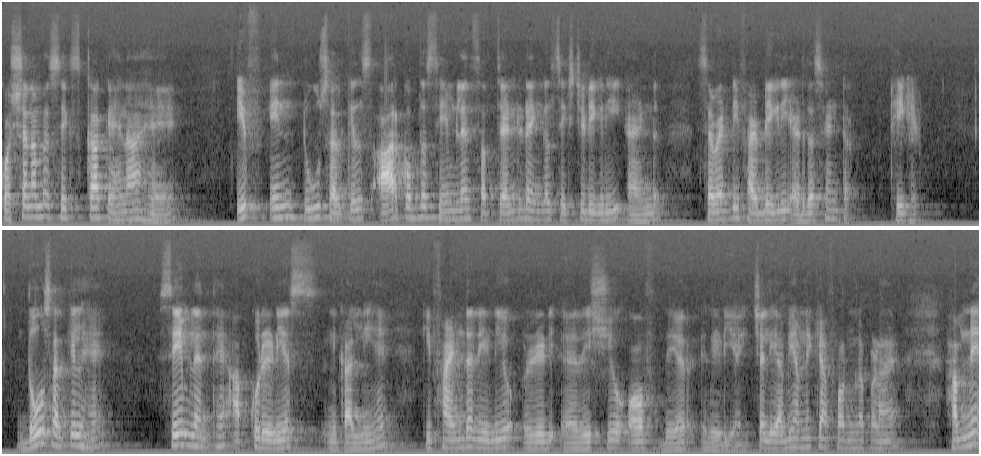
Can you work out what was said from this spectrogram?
क्वेश्चन नंबर सिक्स का कहना है if in two circles arc of the same length subtended angle 60 degree and 75 degree at the center, ठीक है? दो सर्किल हैं सेम लेंथ है, आपको रेडियस निकालनी है कि find the radio ratio of their radii चलिए, अभी हमने क्या फॉर्मूला पढ़ा है? हमने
